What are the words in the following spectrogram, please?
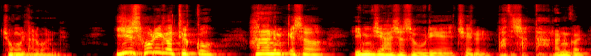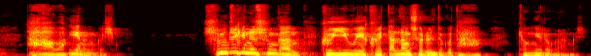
종을 달고 하는데. 이 소리가 듣고 하나님께서 임재하셔서 우리의 죄를 받으셨다라는 걸 다 확인하는 것입니다. 숨죽이는 순간 그 이후에 그 딸랑 소리를 듣고 다 경외를 하는 것입니다.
